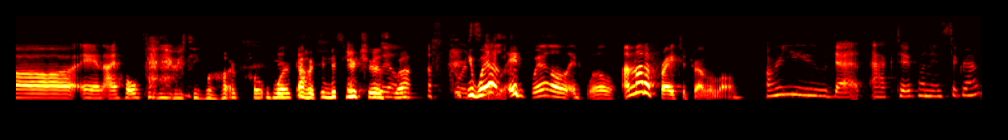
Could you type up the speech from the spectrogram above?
Uh, and I hope that everything will work- out in the future as well. Of course. It will. It will. It will. I'm not afraid to travel alone. Are you that active on Instagram?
